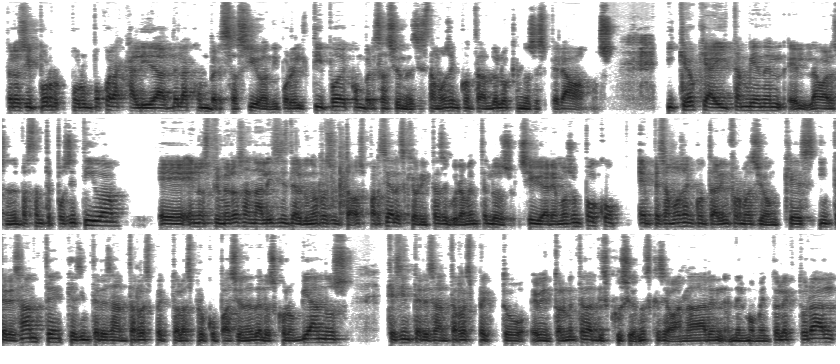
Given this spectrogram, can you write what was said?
pero sí por, por un poco la calidad de la conversación y por el tipo de conversaciones, estamos encontrando lo que nos esperábamos. Y creo que ahí también la evaluación es bastante positiva. Eh, en los primeros análisis de algunos resultados parciales, que ahorita seguramente los chiviaremos un poco, empezamos a encontrar información que es interesante, que es interesante respecto a las preocupaciones de los colombianos, que es interesante respecto eventualmente a las discusiones que se van a dar en, en el momento electoral,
